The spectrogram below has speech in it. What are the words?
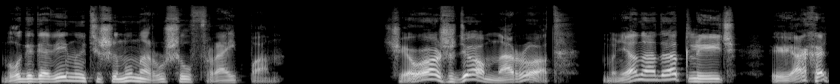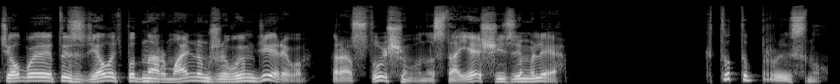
Благоговейную тишину нарушил фрайпан. «Чего ждем, народ? Мне надо отлить. Я хотел бы это сделать под нормальным живым деревом, растущим в настоящей земле». Кто-то прыснул.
